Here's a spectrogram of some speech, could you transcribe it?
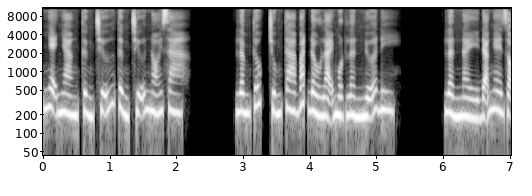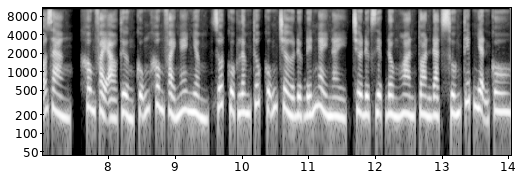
nhẹ nhàng từng chữ từng chữ nói ra. Lâm Túc chúng ta bắt đầu lại một lần nữa đi. Lần này đã nghe rõ ràng, không phải ảo tưởng cũng không phải nghe nhầm, rốt cuộc Lâm Túc cũng chờ được đến ngày này, chờ được Diệp Đồng hoàn toàn đặt xuống tiếp nhận cô,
